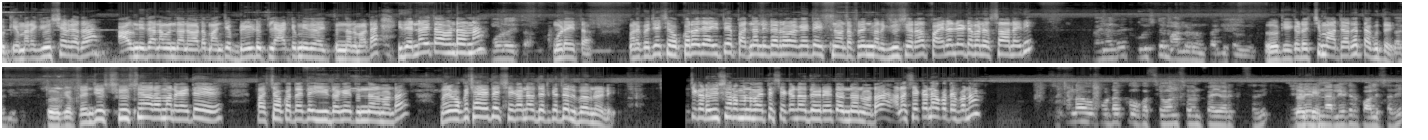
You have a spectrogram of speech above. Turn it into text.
ఓకే మనకు చూసారు కదా? ఆవు నిదానం ఉందన్నమాట. మంచి బ్రీడ్ క్లారిటీ మీద అవుతుందన్నమాట ఇది ఎన్నో అయితే ఉంటారన్నా మూడు అవుతా మూడు అయితే. మనకు వచ్చేసి ఒక్కరోజు అయితే పద్నాలుగు లీటర్ వరకు అయితే ఇస్తున్నాం ఫ్రెండ్స్ మనకు చూసారా ఫైనల్ రేట్ ఏమైనా వస్తా అనేది? ఓకే ఇక్కడ వచ్చి మాట్లాడితే తగ్గుతుంది. ఓకే ఫ్రెండ్స్ చూసినారా? మనకైతే ఫస్ట్ ఒకటి అయితే ఈ విధంగా అయితే ఉందన్నమాట. మనం ఒకసారి అయితే సెకండ్ హాఫ్ దగ్గరికి అయితే వెళ్ళిపోయాం రండి. ఇక్కడ చూసినారా మనం అయితే సెకండ్ హాఫ్ దగ్గర అయితే ఉందన్నమాట అన్న సెకండ్ హాఫ్ ఒక తెప్పనా? సెకండ్ హాఫ్ పూటకు ఒక సెవెన్ సెవెన్ ఫైవ్ వరకు ఇస్తుంది. ఏడున్నర లీటర్ పాలు ఇస్తుంది.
